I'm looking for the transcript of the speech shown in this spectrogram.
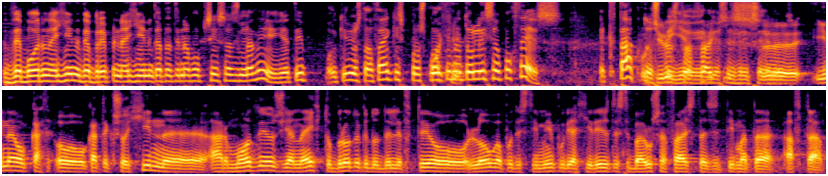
Δεν μπορεί να γίνει, δεν πρέπει να γίνει κατά την άποψή σας δηλαδή; Γιατί ο κύριος Σταθάκης προσπαθεί να το λύσει από χθες. Εκτάκτος πήγε Σταθάκης, ε, είναι ο, ο κατεξοχήν ε, αρμόδιος για να έχει τον πρώτο και τον τελευταίο λόγο από τη στιγμή που διαχειρίζεται στην παρούσα φάση τα ζητήματα αυτά.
